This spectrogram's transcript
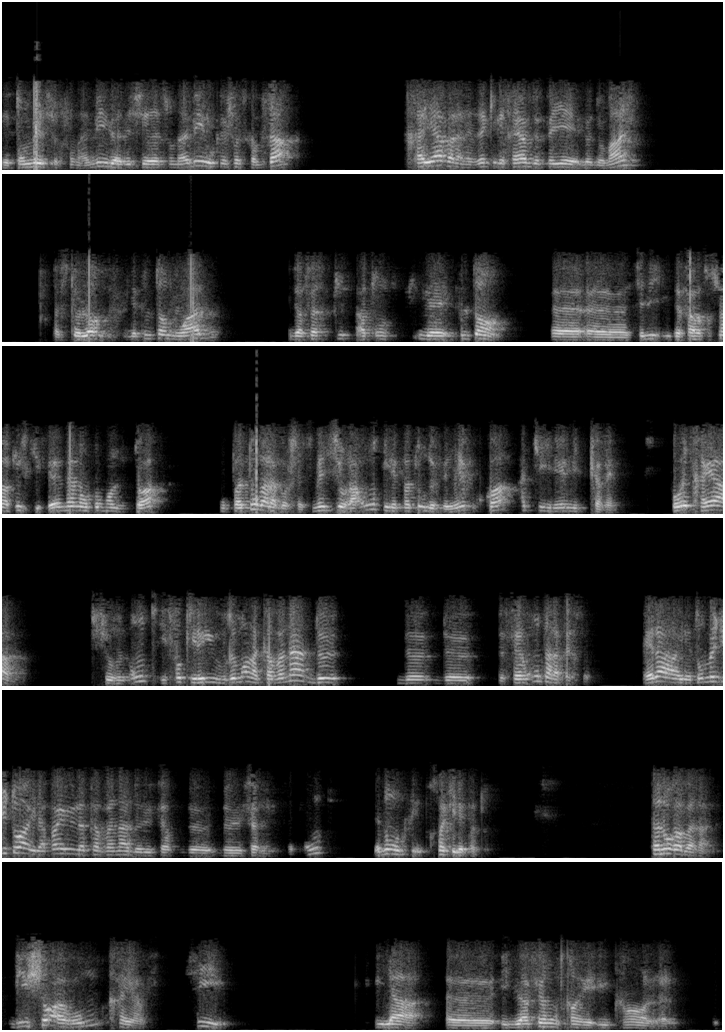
Il est tombé sur son habit, il a déchiré son habit, ou quelque chose comme ça, Chayav à la il est chayav de payer le dommage, parce que l'homme, il est tout le temps moide, il doit faire tout, il est tout le temps, euh, euh, il doit faire attention à tout ce qu'il fait, même en tombant du toit, ou pas tour à la pochette. Mais sur la honte, il n'est pas tour de payer. Pourquoi? Pour être chayav sur une honte, il faut qu'il ait eu vraiment la kavana de, de, de, faire honte à la personne. Et là, il est tombé du toit, il n'a pas eu la kavana de lui faire, de, lui faire cette honte, et donc c'est pour ça qu'il n'est pas tour. Tanoura. Bisho arum chayav. Si il a, euh, il lui a fait honte quand, quand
